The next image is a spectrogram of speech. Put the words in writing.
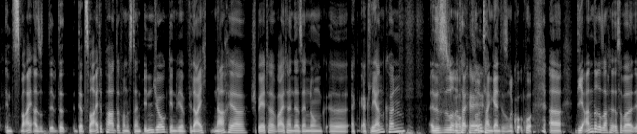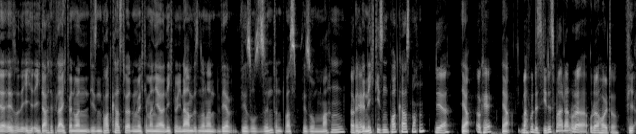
in zwei, also der, der, der zweite Part davon ist ein In-Joke, den wir vielleicht nachher später weiter in der Sendung äh, er erklären können. Also es ist so eine, Okay. so eine Tangente, so eine Kur. Äh, Die andere Sache ist aber, ich, ich dachte vielleicht, wenn man diesen Podcast hört, dann möchte man ja nicht nur die Namen wissen, sondern wer wir so sind und was wir so machen, Okay. wenn wir nicht diesen Podcast machen. Ja, Ja, okay. ja. Machen wir das jedes Mal dann oder, oder heute? Äh,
